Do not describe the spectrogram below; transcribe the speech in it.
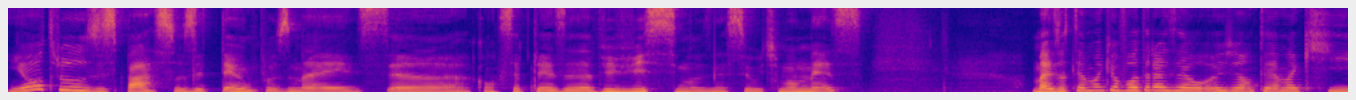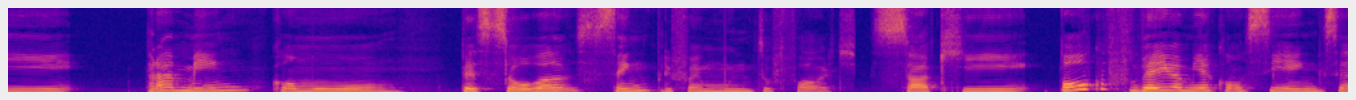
em outros espaços e tempos, mas uh, com certeza vivíssimos nesse último mês. Mas o tema que eu vou trazer hoje é um tema que, para mim, como pessoa, sempre foi muito forte. Só que pouco veio à minha consciência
